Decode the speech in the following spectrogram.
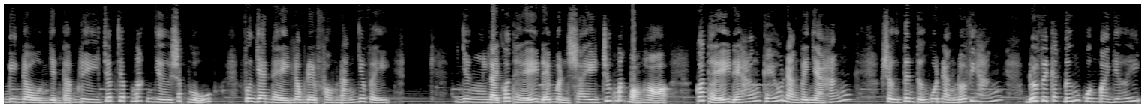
Nghiêng đầu nhìn Thẩm Ly chớp chớp mắt như sắp ngủ. Phương gia này lòng đề phòng nặng như vậy. Nhưng lại có thể để mình say trước mắt bọn họ, có thể để hắn kéo nàng về nhà hắn. Sự tin tưởng của nàng đối với hắn, đối với các tướng quân ma giới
